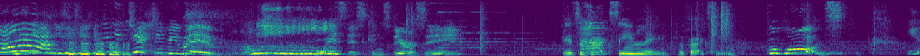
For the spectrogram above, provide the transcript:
are you injecting me with? What is this conspiracy? It's a vaccine, Lee. A vaccine. For what? You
